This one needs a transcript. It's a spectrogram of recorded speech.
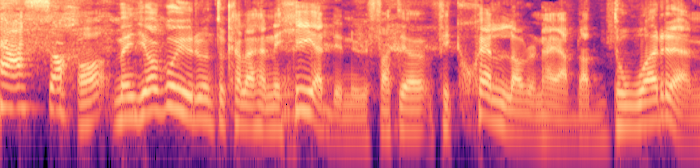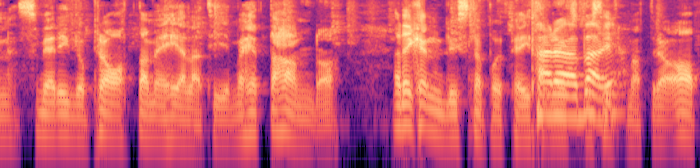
Alltså. Ja, men jag går ju runt och kallar henne Hedi nu för att jag fick skäll av den här jävla dåren som jag ringde och pratade med hela tiden. Vad hette han då? Ja, det kan ni lyssna på i Patreon. Per Öberg? material. Ja,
